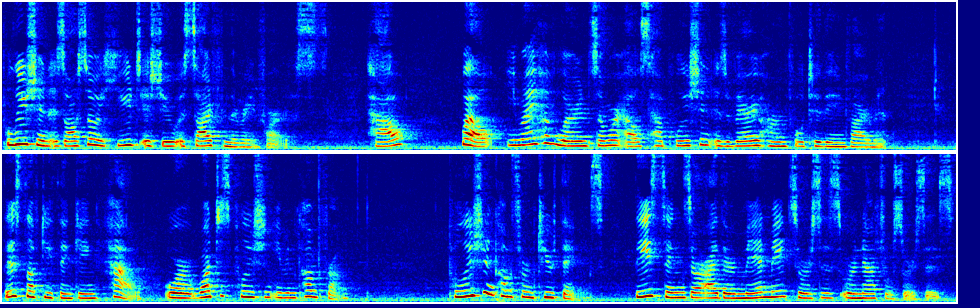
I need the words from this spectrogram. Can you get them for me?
Pollution is also a huge issue aside from the rainforests. How? Well, you might have learned somewhere else how pollution is very harmful to the environment. This left you thinking, how? Or what does pollution even come from? Pollution comes from two things. These things are either man made sources or natural sources.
